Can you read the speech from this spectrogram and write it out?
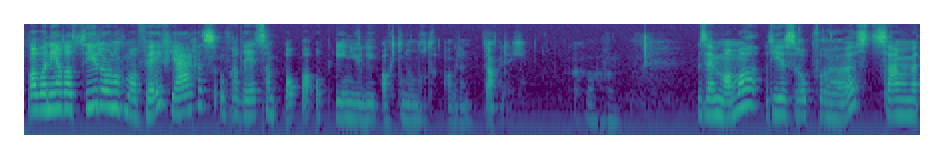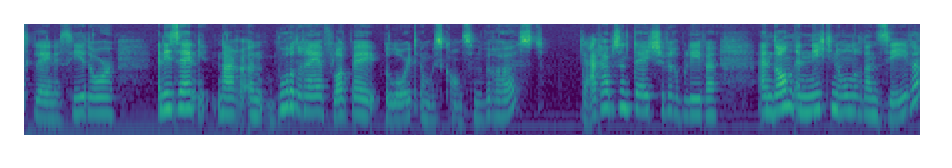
maar wanneer dat Theodore nog maar vijf jaar is, overlijdt zijn papa op 1 juli 1888. Zijn mama die is erop verhuisd, samen met kleine Theodore, en die zijn naar een boerderij vlakbij Beloit in Wisconsin verhuisd. Daar hebben ze een tijdje verbleven. En dan in 1907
